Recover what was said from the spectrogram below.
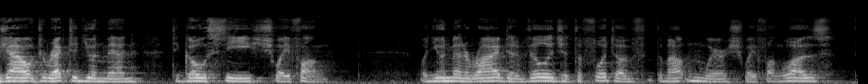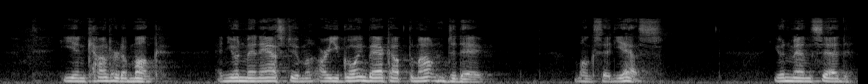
Jiao directed Yunmen to go see Shui Feng. When Yunmen arrived at a village at the foot of the mountain where Shui Feng was, he encountered a monk And Yunmen asked him, Are you going back up the mountain today? The monk said, Yes. Yunmen said,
